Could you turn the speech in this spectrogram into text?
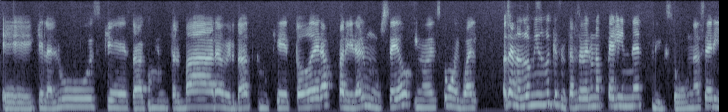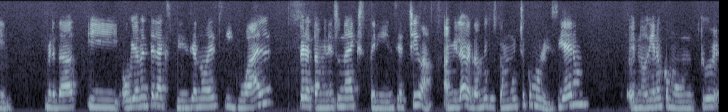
eh, que la luz, que estaba comiendo tal vara, ¿verdad? Como que todo era para ir al museo y no es como igual o sea, no es lo mismo que sentarse a ver una peli en Netflix o una serie, ¿verdad? Y obviamente la experiencia no es igual, pero también es una experiencia chiva. A mí la verdad me gustó mucho cómo lo hicieron. Eh, no dieron como un tour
